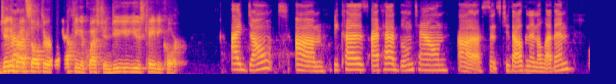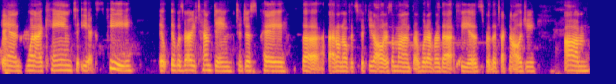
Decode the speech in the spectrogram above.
Jen and Brad Salter are asking a question. Do you use kvCORE? I don't, um, because I've had Boomtown uh, since 2011. Okay. And when I came to EXP, it, it was very tempting to just pay the, I don't know if it's $50 a month or whatever that fee is for the technology. Um,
